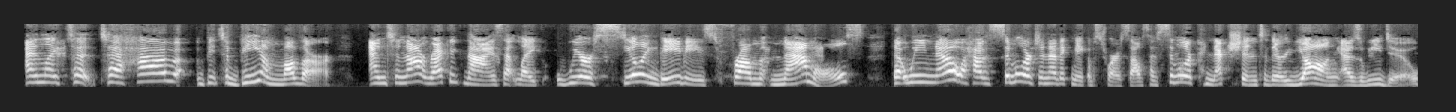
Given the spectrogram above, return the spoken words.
and like to to have be, to be a mother and to not recognize that like we're stealing babies from mammals that we know have similar genetic makeups to ourselves, have similar connection to their young as we do.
